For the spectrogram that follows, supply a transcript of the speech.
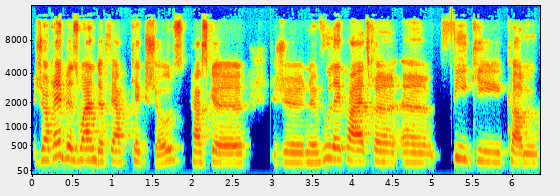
j'aurais besoin de faire quelque chose parce que je ne voulais pas être un, fille qui comme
